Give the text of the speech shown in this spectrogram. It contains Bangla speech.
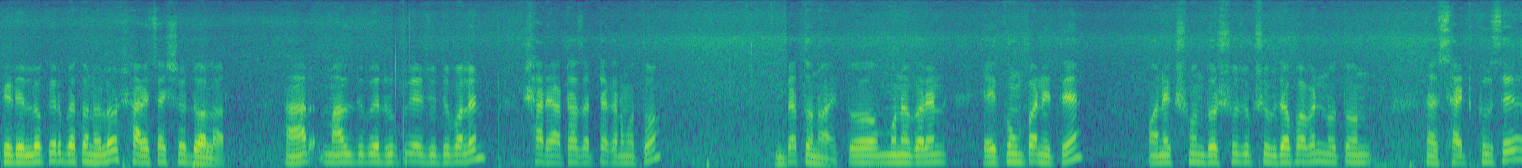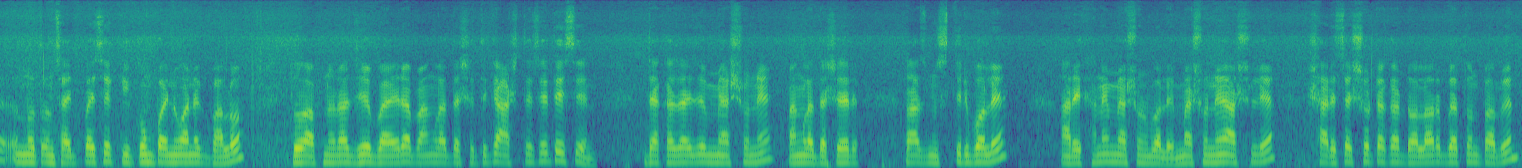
ট্রেডের লোকের বেতন হলো সাড়ে চারশো ডলার। আর মালদ্বীপের রুপিয়ে যদি বলেন সাড়ে আট হাজার টাকার মতো বেতন হয়। তো মনে করেন এই কোম্পানিতে অনেক সুন্দর সুযোগ সুবিধা পাবেন। নতুন সাইট খুলছে, নতুন সাইট পাইছে কি কোম্পানি অনেক ভালো। তো আপনারা যে বাইরা বাংলাদেশে থেকে আসতে চাইতেছেন, দেখা যায় যে মেশনে বাংলাদেশের রাজমিস্ত্রি বলে, আর এখানে মেশন বলে। মেশনে আসলে সাড়ে চারশো টাকা ডলার বেতন পাবেন।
